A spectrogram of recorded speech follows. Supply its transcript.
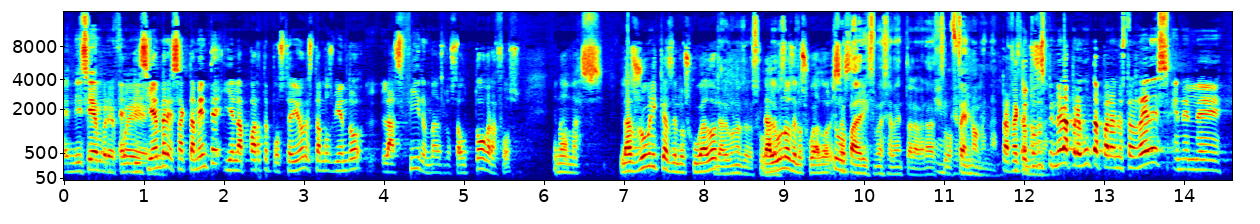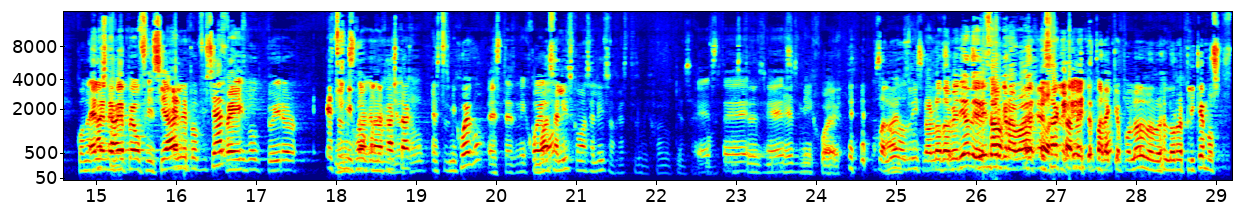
En diciembre fue. En diciembre, exactamente, y en la parte posterior estamos viendo las firmas, los autógrafos, nada más. Las rúbricas de los jugadores. De algunos de los jugadores. De algunos de los jugadores. Estuvo padrísimo ese evento, la verdad, estuvo fenomenal. Perfecto. Entonces, primera pregunta para nuestras redes en el, eh, con el LNBP oficial. LNBP oficial. Facebook, Twitter, este es mi juego con el hashtag. YouTube. Este es mi juego. Este es mi juego. ¿Cómo va Liz? ¿Cómo va Liz? Este es mi juego. ¿Quién sabe? Este, este es, es, mi juego. Saludos, Liz. No lo debería de dejar sí, no, grabado. Exactamente, para que por lo, lo, lo repliquemos.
